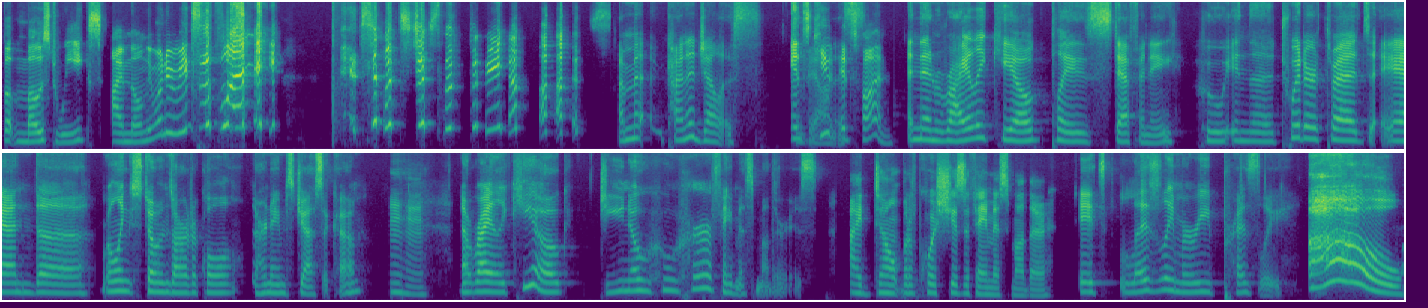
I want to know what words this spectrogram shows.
but most weeks I'm the only one who reads the play. so it's just the three of us. I'm kind of jealous. It's cute. It's fun. And then Riley Keough plays Stephanie, who in the Twitter threads and the Rolling Stones article, her name's Jessica. hmm Now, Riley Keough, do you know who her famous mother is? I don't, but of course she has a famous mother. It's Leslie Marie Presley. Oh,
